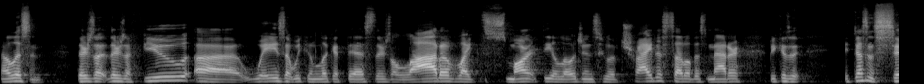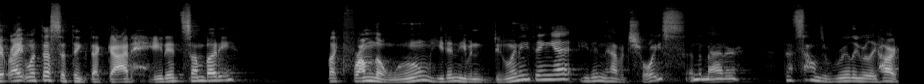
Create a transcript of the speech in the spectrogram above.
Now, listen, there's a, there's a few uh, ways that we can look at this. There's a lot of like smart theologians who have tried to settle this matter because it, it doesn't sit right with us to think that God hated somebody. Like from the womb, he didn't even do anything yet. He didn't have a choice in the matter. That sounds really, really hard.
